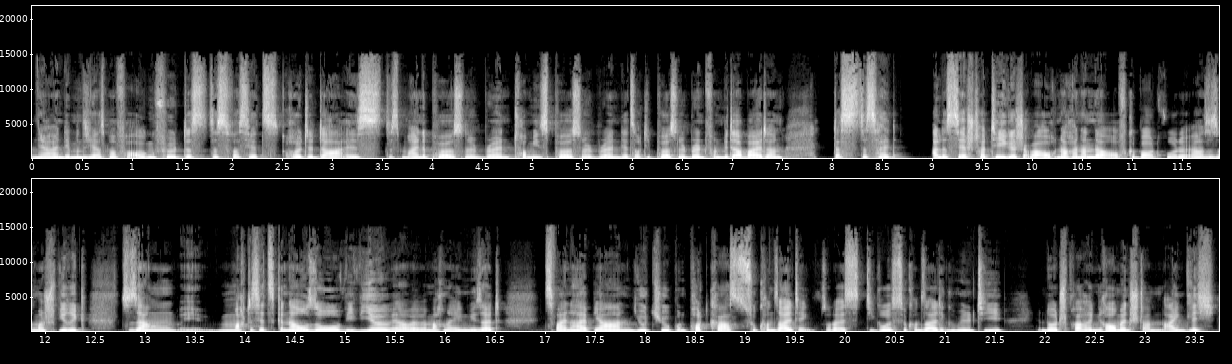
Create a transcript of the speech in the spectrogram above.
Ja, indem man sich erstmal vor Augen führt, dass das, was jetzt heute da ist, dass meine Personal Brand, Tommys Personal Brand, jetzt auch die Personal Brand von Mitarbeitern, dass das halt alles sehr strategisch, aber auch nacheinander aufgebaut wurde. Ja, es ist immer schwierig zu sagen, macht es jetzt genau so wie wir, ja, weil wir machen irgendwie seit zweieinhalb Jahren YouTube und Podcasts zu Consulting. So, da ist die größte Consulting-Community im deutschsprachigen Raum entstanden. Eigentlich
